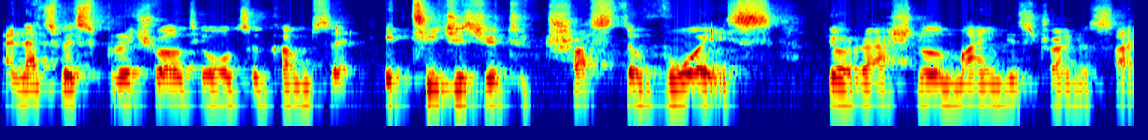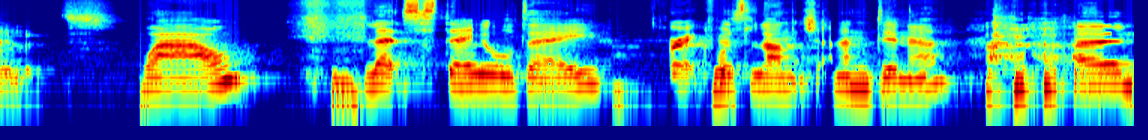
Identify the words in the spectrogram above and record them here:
And that's where spirituality also comes in. It teaches you to trust the voice your rational mind is trying to silence. Wow. Let's stay all day breakfast, lunch, and dinner. Um,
